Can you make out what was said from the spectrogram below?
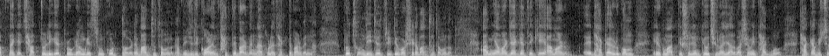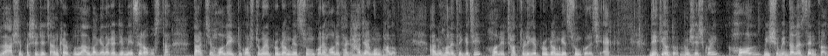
আপনাকে ছাত্রলীগের প্রোগ্রাম গেস্টরুম করতে হবে। এটা বাধ্যতামূলক। আপনি যদি করেন থাকতে পারবেন না করলে থাকতে পারবেন না। প্রথম দ্বিতীয় তৃতীয় বর্ষে এটা বাধ্যতামূলক। আমি আমার জায়গা থেকে আমার এ, ঢাকায় এরকম এরকম আত্মীয় স্বজন কেউ ছিল যার বাসায় আমি থাকব। ঢাকা বিশ্ববিদ্যালয়ের আশেপাশে যে চানখারপুর লালবাগ এলাকার যে মেসের অবস্থা তার চেয়ে হলে একটু কষ্ট করে প্রোগ্রাম গেস্টরুম করে হলে থাকা হাজার গুণ ভালো। আমি হলে থেকেছি হলের ছাত্রলীগের প্রোগ্রাম গেস্টরুম করেছি এক। দ্বিতীয়ত, আমি শেষ করি, হল বিশ্ববিদ্যালয় সেন্ট্রাল,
